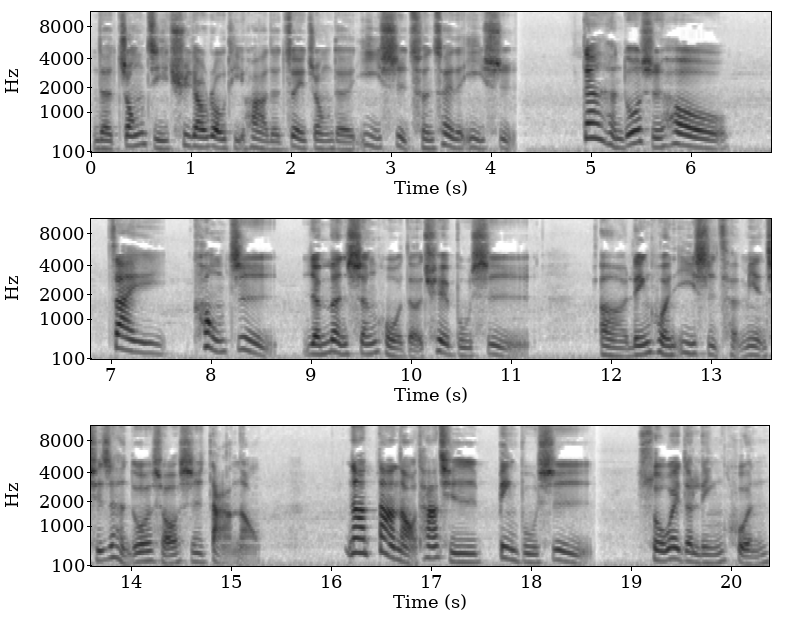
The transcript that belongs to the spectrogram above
你的终极去掉肉体化的最终的意识，纯粹的意识。但很多时候，在控制人们生活的，却不是呃灵魂意识层面。其实很多时候是大脑。那大脑它其实并不是所谓的灵魂，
